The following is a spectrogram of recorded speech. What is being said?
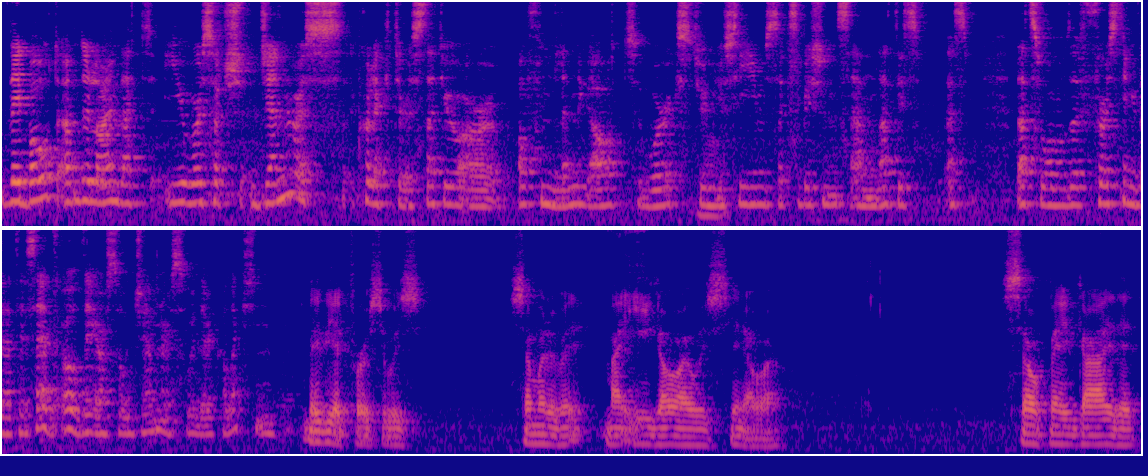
they both underlined that you were such generous collectors that you are often lending out works to mm. museums, exhibitions, and that is as that's one of the first things that they said. Oh, they are so generous with their collection. Maybe at first it was somewhat of a my ego. I was, you know, a self-made guy that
